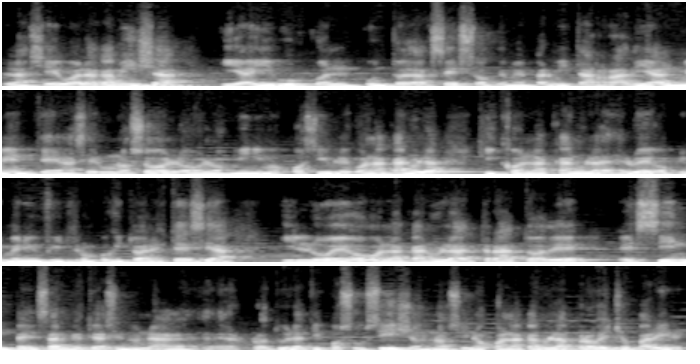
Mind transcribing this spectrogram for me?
la llevo a la camilla y ahí busco el punto de acceso que me permita radialmente hacer uno solo o los mínimos posible con la cánula y con la cánula desde luego, primero infiltro un poquito de anestesia y luego con la cánula trato de, eh, sin pensar que estoy haciendo una eh, rotura tipo subsillo, ¿no? sino con la cánula aprovecho para ir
